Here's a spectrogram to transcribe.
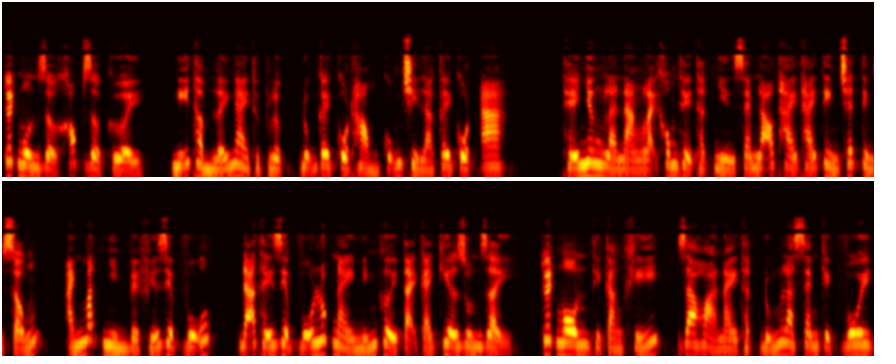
Tuyết ngôn dở khóc dở cười, nghĩ thầm lấy ngài thực lực, đụng cây cột hỏng cũng chỉ là cây cột A. Thế nhưng là nàng lại không thể thật nhìn xem lão thái thái tìm chết tìm sống, ánh mắt nhìn về phía Diệp Vũ, đã thấy Diệp Vũ lúc này nín cười tại cái kia run rẩy, Tuyết ngôn thì càng khí, gia hỏa này thật đúng là xem kịch vui.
